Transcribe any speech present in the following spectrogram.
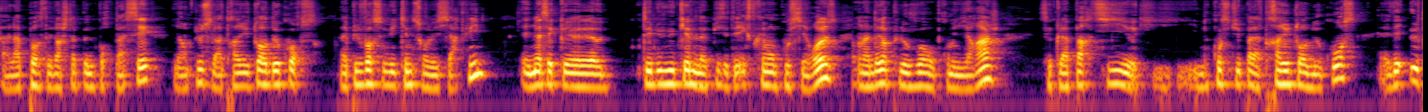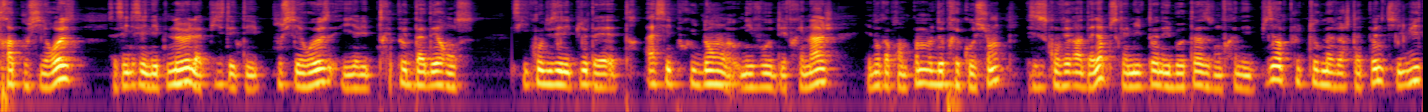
bah, la porte à Verstappen pour passer, et en plus la trajectoire de course. On a pu le voir ce week-end sur le circuit, et bien c'est que début du week-end la piste était extrêmement poussiéreuse, on a d'ailleurs pu le voir au premier virage, c'est que la partie euh, qui ne constitue pas la trajectoire de course, elle était ultra poussiéreuse, ça s'est c'est les pneus, la piste était poussiéreuse, et il y avait très peu d'adhérence. Ce qui conduisait les pilotes à être assez prudents au niveau des freinages, et donc à prendre pas mal de précautions. Et c'est ce qu'on verra d'ailleurs, puisque Hamilton et Bottas vont freiner bien plus tôt que Max Verstappen, qui lui,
